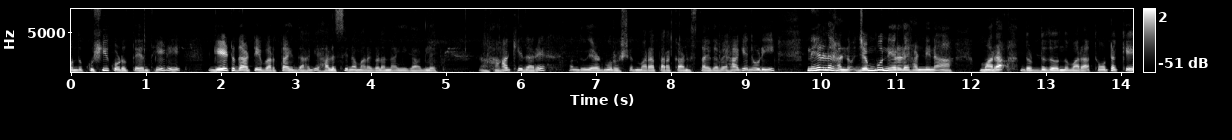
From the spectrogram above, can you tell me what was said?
ಒಂದು ಖುಷಿ ಕೊಡುತ್ತೆ ಅಂಥೇಳಿ ಗೇಟ್ ದಾಟಿ ಬರ್ತಾ ಇದ್ದ ಹಾಗೆ ಹಲಸಿನ ಮರಗಳನ್ನು ಈಗಾಗಲೇ ಹಾಕಿದ್ದಾರೆ. ಒಂದು ಎರಡು ಮೂರು ವರ್ಷದ ಮರ ಥರ ಕಾಣಿಸ್ತಾ ಇದ್ದಾವೆ. ಹಾಗೆ ನೋಡಿ, ನೇರಳೆ ಹಣ್ಣು, ಜಂಬು ನೇರಳೆ ಹಣ್ಣಿನ ಮರ, ದೊಡ್ಡದೊಂದು ಮರ, ತೋಟಕ್ಕೆ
